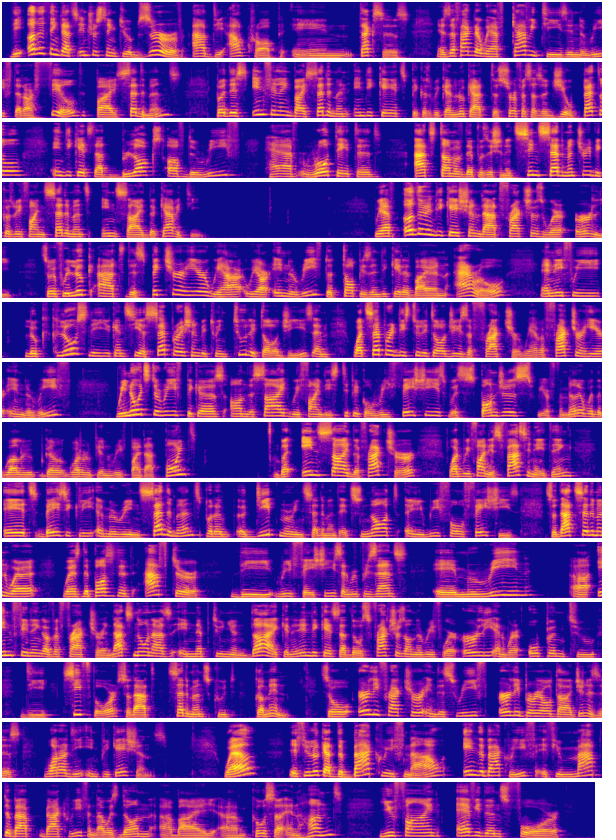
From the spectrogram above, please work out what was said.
The other thing that's interesting to observe at the outcrop in Texas is the fact that we have cavities in the reef that are filled by sediments but this infilling by sediment indicates, because we can look at the surface as a geopetal, indicates that blocks of the reef have rotated at time of deposition. It's syn sedimentary because we find sediment inside the cavity. We have other indication that fractures were early. So if we look at this picture here, we are, we are in the reef. The top is indicated by an arrow. And if we look closely, you can see a separation between two lithologies. And what separates these two lithologies is a fracture. We have a fracture here in the reef. We know it's the reef because on the side we find these typical reef facies with sponges. We are familiar with the Guadalupean reef by that point. But inside the fracture, what we find is fascinating it's basically a marine sediment, but a, a, deep marine sediment. It's not a reefal facies. So that sediment where, was deposited after the reef facies and represents a marine uh, infilling of a fracture. And that's known as a Neptunian dike. And it indicates that those fractures on the reef were early and were open to the seafloor so that sediments could come in. So early fracture in this reef, early burial diagenesis, what are the implications? Well, if you look at the back reef now, in the back reef, if you map the back, back reef, and that was done uh, by um, Kosa and Hunt, you find evidence for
